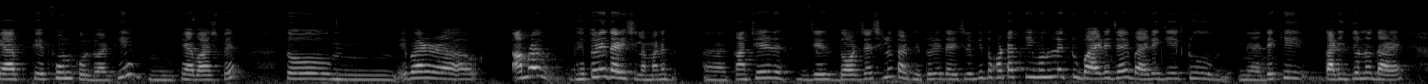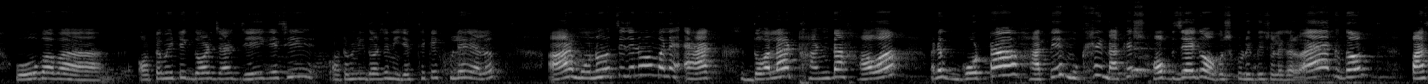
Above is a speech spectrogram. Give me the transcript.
ক্যাবকে ফোন করল আর কি ক্যাব আসবে। তো এবার আমরা ভেতরেই দাঁড়িয়েছিলাম মানে কাঁচের যে দরজা ছিল তার ভেতরে দাঁড়িয়েছিলাম। কিন্তু হঠাৎ কি মনে হলো একটু বাইরে যাই, বাইরে গিয়ে একটু দেখি গাড়ির জন্য দাঁড়ায়। ও বাবা অটোমেটিক দরজা, যেই গেছি অটোমেটিক দরজা নিজের থেকে খুলে গেল। আর মনে হচ্ছে যেন মানে এক দলা ঠান্ডা হাওয়া মানে গোটা হাতে, মুখে, নাকে সব জায়গায় অবশ করে দিয়ে চলে গেল। একদম পাঁচ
